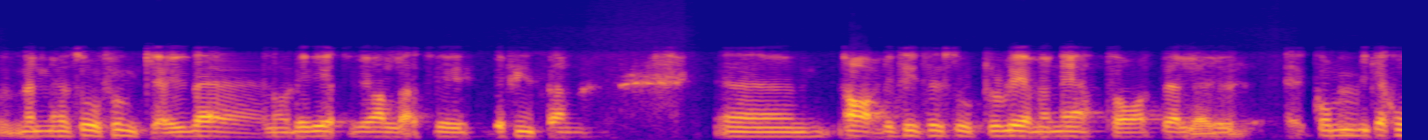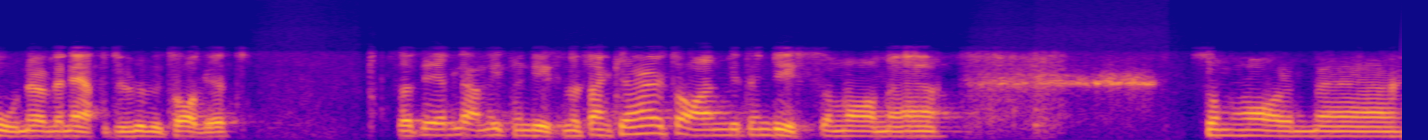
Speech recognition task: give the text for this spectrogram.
men, men så funkar ju världen och det vet vi alla att vi, det finns en eh, ja, det finns ett stort problem med näthat eller kommunikation över nätet överhuvudtaget. Så det är väl en liten diss. Men sen kan jag ju ta en liten diss som har med som har med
